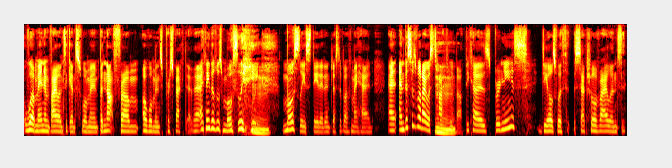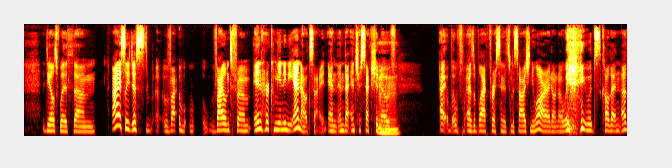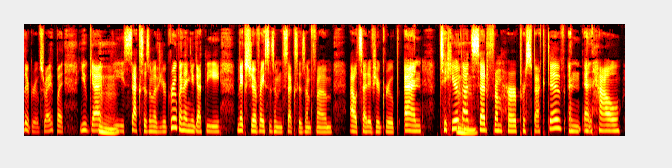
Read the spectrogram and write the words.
women and violence against women, but not from a woman's perspective. I think this was mostly mm-hmm. mostly stated and just above my head. And and this is what I was talking mm-hmm. about because Bernice deals with sexual violence, deals with um honestly just vi- violence from in her community and outside and and that intersection mm-hmm. of I, as a black person, it's misogynoir. I don't know what you would call that in other groups, right? But you get mm-hmm. the sexism of your group, and then you get the mixture of racism and sexism from outside of your group. And to hear mm-hmm. that said from her perspective, and and how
